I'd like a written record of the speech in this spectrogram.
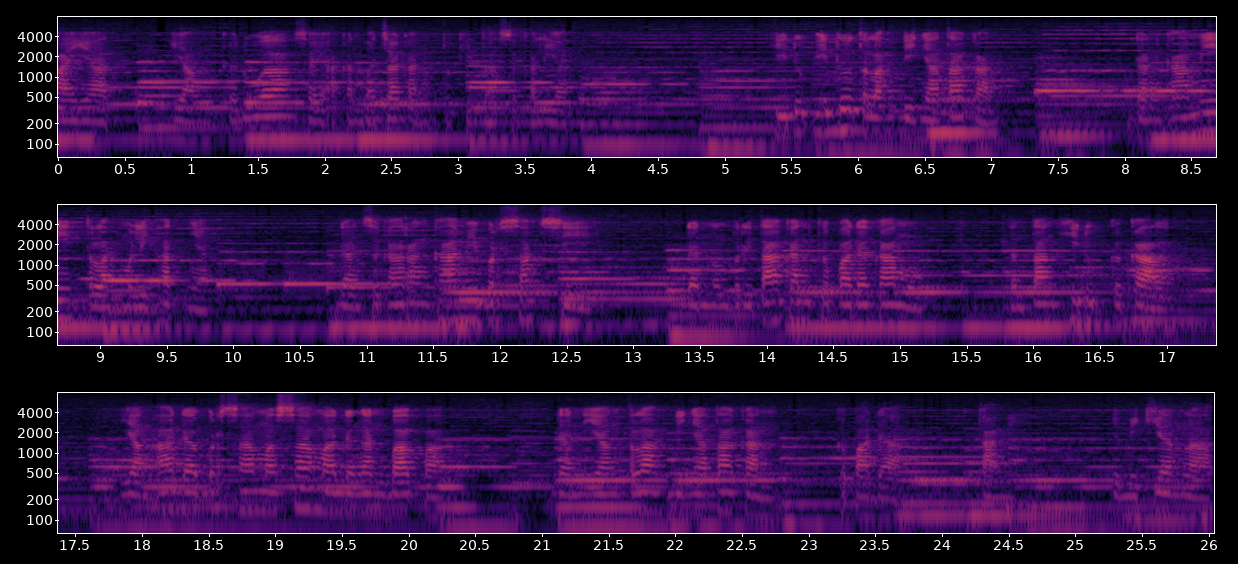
ayat yang kedua Saya akan bacakan untuk kita sekalian. Hidup itu telah dinyatakan dan kami telah melihatnya. Dan sekarang kami bersaksi dan memberitakan kepada kamu tentang hidup kekal yang ada bersama-sama dengan Bapa dan yang telah dinyatakan kepada kami. Demikianlah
